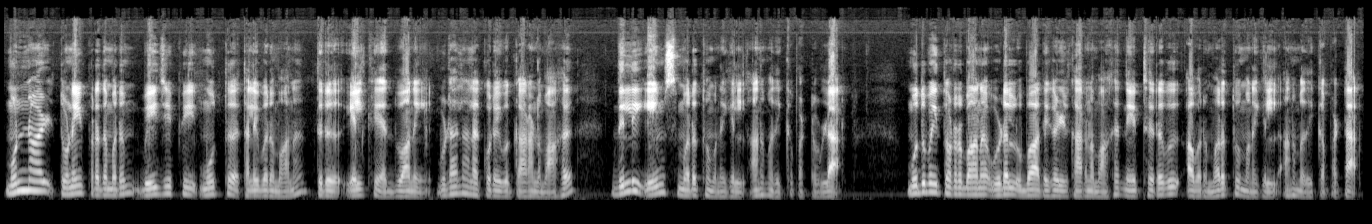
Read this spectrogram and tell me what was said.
முன்னாள் துணை பிரதமரும் பிஜேபி மூத்த தலைவருமான திரு எல் கே அத்வானி உடல்நலக்குறைவு காரணமாக தில்லி எய்ம்ஸ் மருத்துவமனையில் அனுமதிக்கப்பட்டுள்ளார். முதுமை தொடர்பான உடல் உபாதைகள் காரணமாக நேற்றிரவு அவர் மருத்துவமனையில் அனுமதிக்கப்பட்டார்.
